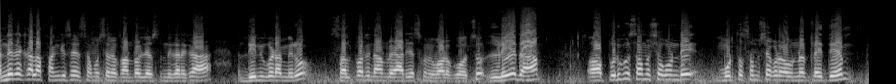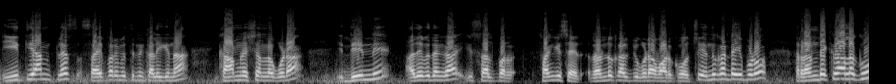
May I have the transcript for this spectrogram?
అన్ని రకాల ఫంగిసైడ్ సమస్యను కంట్రోల్ చేస్తుంది కనుక దీన్ని కూడా మీరు సల్ఫర్ని దాంట్లో యాడ్ చేసుకుని వాడుకోవచ్చు. లేదా పురుగు సమస్య ఉండి ముడత సమస్య కూడా ఉన్నట్లయితే ఈథియాన్ ప్లస్ సైఫర్మిథిన్ కలిగిన కాంబినేషన్లో కూడా దీన్ని అదేవిధంగా ఈ సల్ఫర్ ఫంగిసైడ్ రెండు కలిపి కూడా వాడుకోవచ్చు. ఎందుకంటే ఇప్పుడు రెండు ఎకరాలకు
